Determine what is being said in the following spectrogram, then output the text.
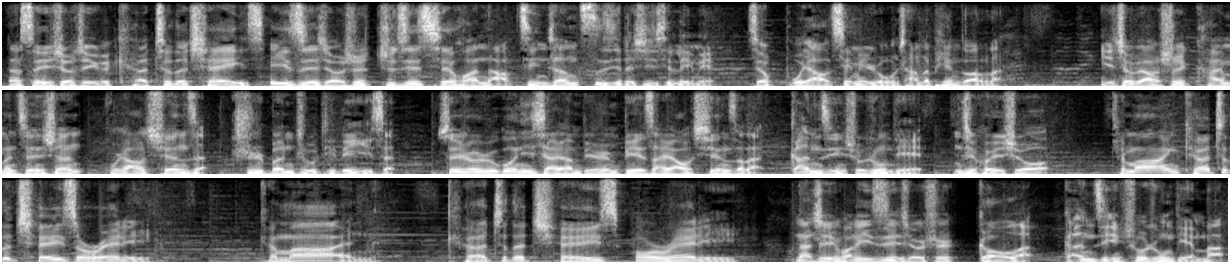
那所以说，这个 cut to the chase 意思也就是直接切换到紧张刺激的剧情里面，就不要前面冗长的片段了，也就表示开门见山，不绕圈子，直奔主题的意思。所以说，如果你想让别人别再绕圈子了，赶紧说重点，你就可以说，Come on, cut to the chase already. Come on, cut to the chase already. 那这句话的意思也就是够了，赶紧说重点吧。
